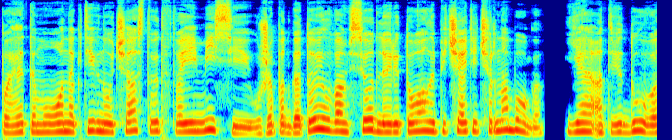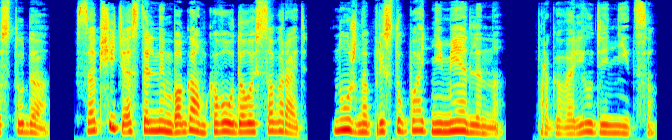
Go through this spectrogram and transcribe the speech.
Поэтому он активно участвует в твоей миссии, уже подготовил вам все для ритуала печати Чернобога. Я отведу вас туда. Сообщите остальным богам, кого удалось собрать. Нужно приступать немедленно», – проговорил Деница.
